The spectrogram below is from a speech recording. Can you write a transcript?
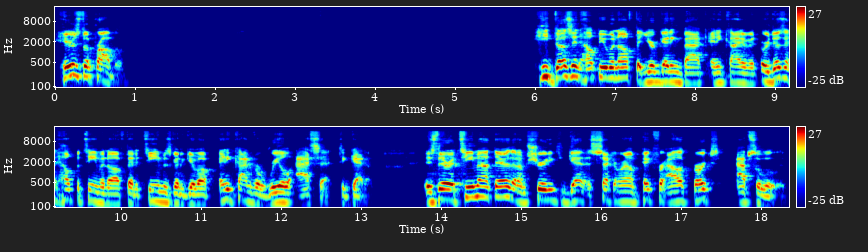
Here's the problem he doesn't help you enough that you're getting back any kind of it, or doesn't help a team enough that a team is going to give up any kind of a real asset to get him. Is there a team out there that I'm sure you could get a second round pick for Alec Burks? Absolutely.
